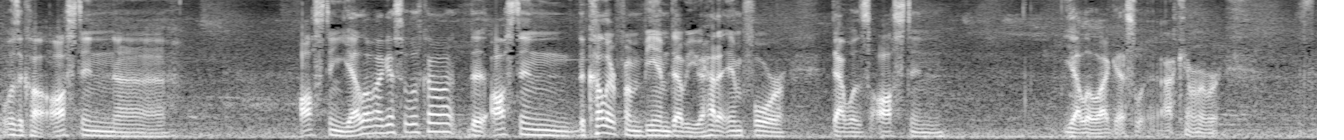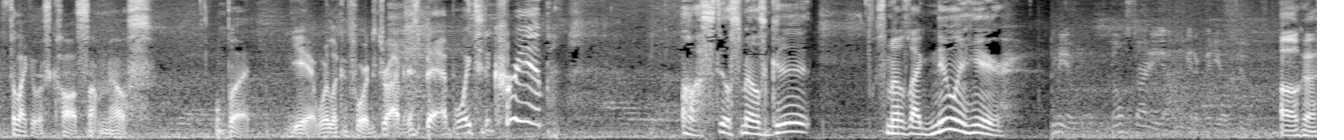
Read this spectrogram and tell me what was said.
What was it called? Austin. Uh, Austin Yellow, I guess it was called. The Austin, the color from BMW. I had an M4 that was Austin Yellow, I guess. I can't remember. I feel like it was called something else. But yeah, we're looking forward to driving this bad boy to the crib. Oh, it still smells good. Smells like new in here. Don't start it yet. I'm gonna get a video too. Oh, okay.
